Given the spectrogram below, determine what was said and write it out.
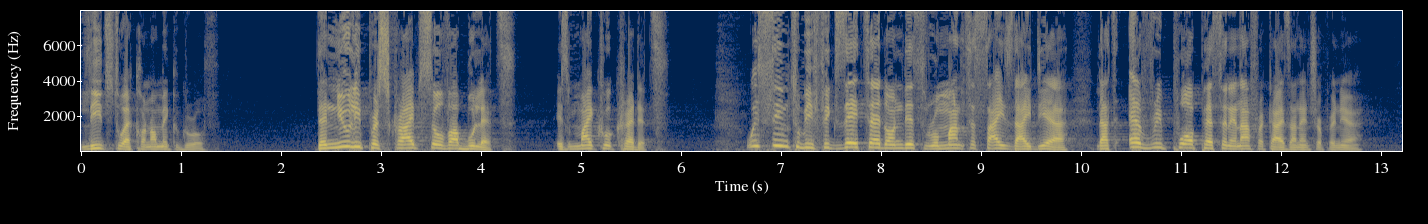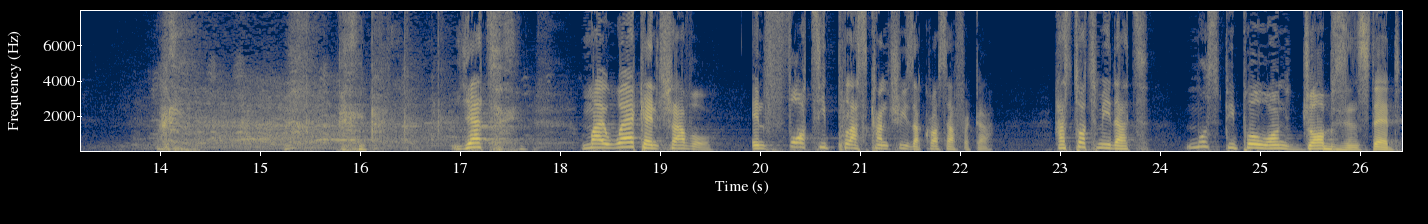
leads to economic growth. The newly prescribed silver bullet is microcredit. We seem to be fixated on this romanticized idea that every poor person in Africa is an entrepreneur. Yet, my work and travel in 40 plus countries across Africa has taught me that most people want jobs instead.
